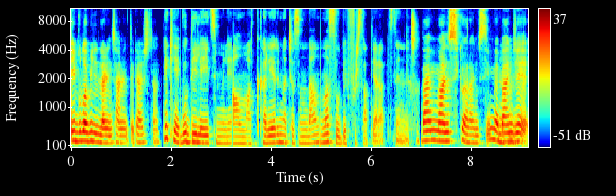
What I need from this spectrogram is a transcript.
şeyi bulabilirler internette gerçekten. Peki bu dil eğitimini almak kariyerin açısından nasıl bir fırsat yarattı senin için? Ben mühendislik öğrencisiyim ve bence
